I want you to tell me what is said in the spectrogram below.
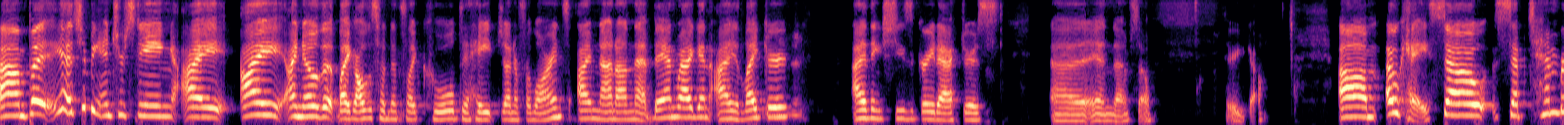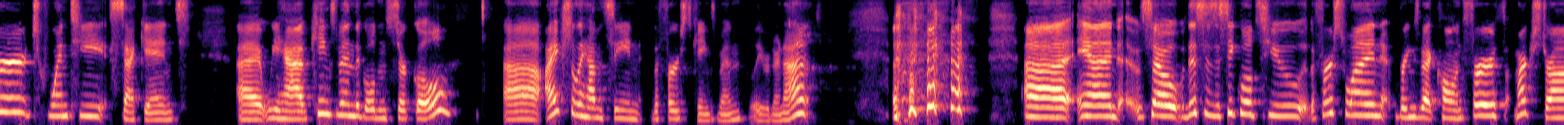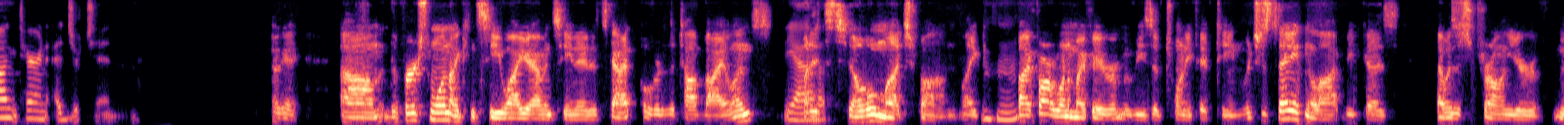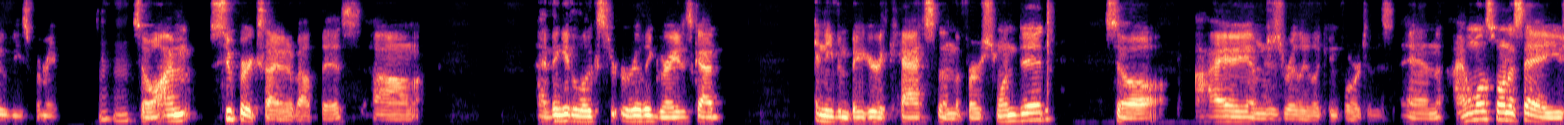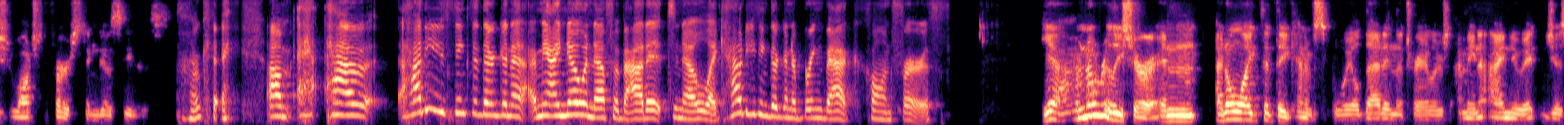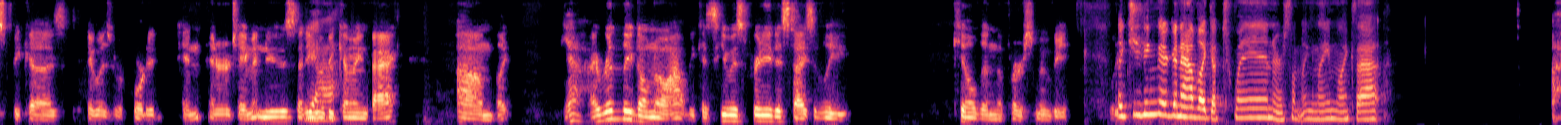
um but yeah it should be interesting i i i know that like all of a sudden it's like cool to hate jennifer lawrence i'm not on that bandwagon i like her i think she's a great actress uh and um, so there you go um okay so september 22nd uh we have kingsman the golden circle uh i actually haven't seen the first kingsman believe it or not Uh, and so this is a sequel to the first one, brings back Colin Firth, Mark Strong, Taron Egerton. Okay. Um, the first one, I can see why you haven't seen it. It's got over the top violence, Yeah. but it's so much fun. Like mhm. by far one of my favorite movies of 2015, which is saying a lot because that was a strong year of movies for me. Mhm. So I'm super excited about this. Um, I think it looks really great. It's got an even bigger cast than the first one did. So I am just really looking forward to this. And I almost want to say you should watch the first and go see this. Okay. Um, have how do you think that they're gonna? I mean, I know enough about it to know like how do you think they're gonna bring back Colin Firth? Yeah, I'm not really sure. And I don't like that they kind of spoiled that in the trailers. I mean, I knew it just because it was reported in entertainment news that he would be coming back. Um, but yeah, I really don't know how because he was pretty decisively killed in the first movie. Like, do you think they're gonna have like a twin or something lame like that?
